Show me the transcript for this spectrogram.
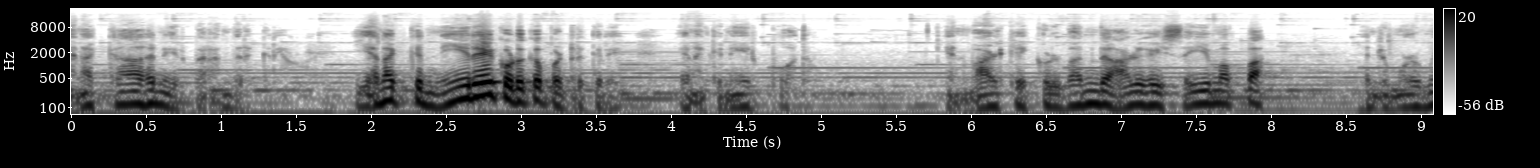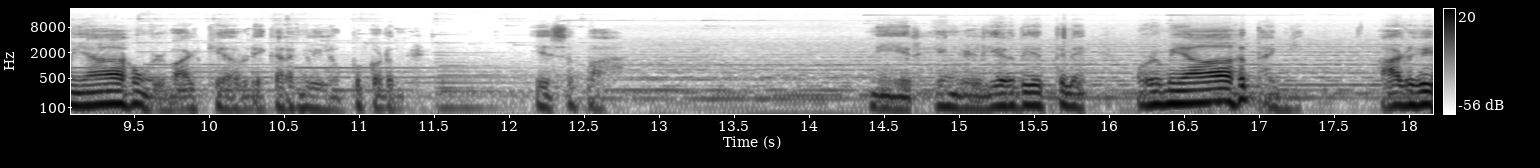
எனக்காக நீர் பிறந்திருக்கிறீர். எனக்கு நீரே கொடுக்கப்பட்டிருக்கிறேன் எனக்கு நீர் போதும். என் வாழ்க்கைக்குள் வந்து ஆளுகை செய்யும் அப்பா என்று முழுமையாக உங்கள் வாழ்க்கையை அவருடைய கரங்களில் ஒப்புக்கொடுங்கள். இயேசுப்பா நீர் எங்கள் இருதயத்திலே முழுமையாக தங்கி ஆளுகை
